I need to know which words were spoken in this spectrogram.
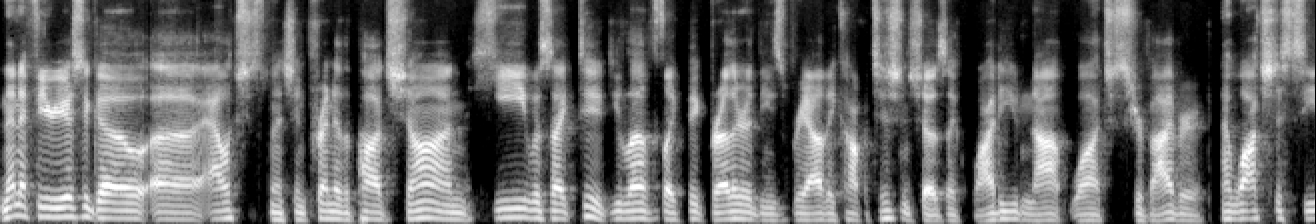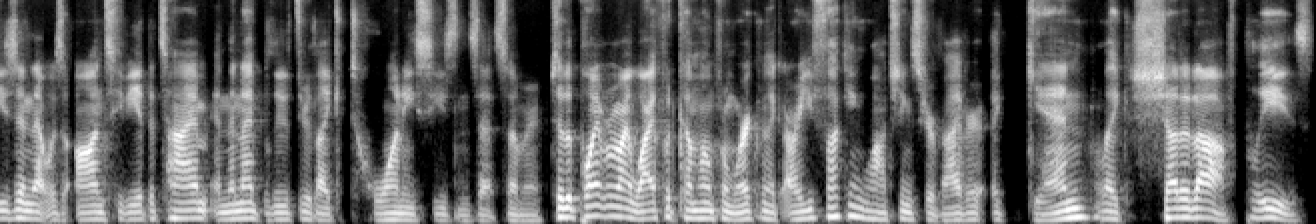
And then a few years ago, uh, Alex just mentioned friend of the pod, Sean. He was like, "Dude, you love like Big Brother and these reality competition shows. Like, why do you not watch Survivor?" I watched a season that was on TV at the time, and then I blew through like 20 seasons that summer to the point where my wife would come home from work and be like, "Are you fucking watching Survivor again? Like, shut it off, please."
